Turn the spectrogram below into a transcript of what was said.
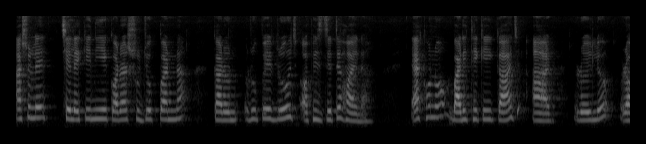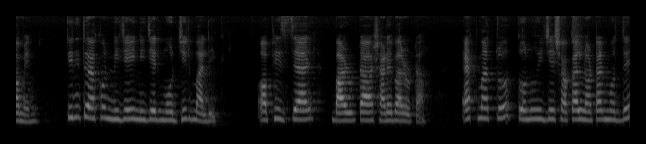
আসলে ছেলেকে নিয়ে করার সুযোগ পান না, কারণ রূপের রোজ অফিস যেতে হয় না। এখনও বাড়ি থেকেই কাজ আর রইল রমেন। তিনি তো এখন নিজেই নিজের মর্জির মালিক। অফিস যায় বারোটা, সাড়ে বারোটা। একমাত্র তনুই যে সকাল নটার মধ্যে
